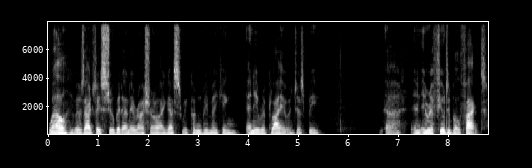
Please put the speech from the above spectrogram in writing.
well, if it was actually stupid and irrational, I guess we couldn't be making any reply. It would just be uh, an irrefutable fact.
